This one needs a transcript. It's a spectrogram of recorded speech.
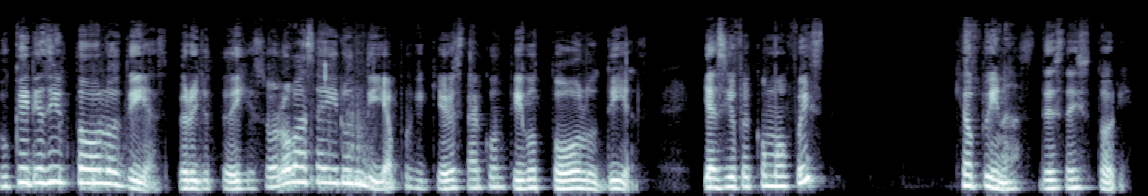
Tú querías ir todos los días, pero yo te dije, solo vas a ir un día porque quiero estar contigo todos los días. Y así fue como fuiste. ¿Qué opinas de esta historia?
